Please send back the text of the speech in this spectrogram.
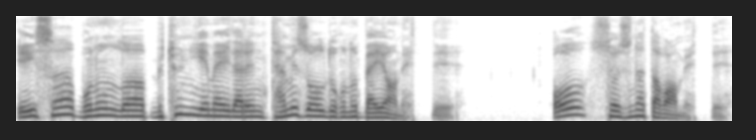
İsa bununla bütün yeməklərin təmiz olduğunu bəyan etdi. O, sözünə davam etdi.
